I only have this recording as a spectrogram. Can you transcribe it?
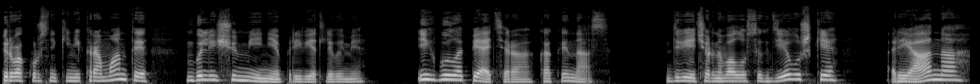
Первокурсники-некроманты были еще менее приветливыми. Их было пятеро, как и нас. Две черноволосых девушки, Риана,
